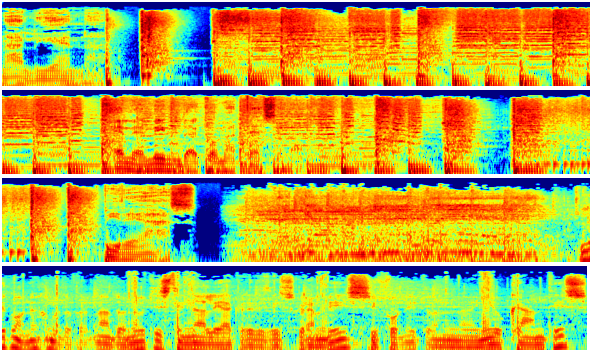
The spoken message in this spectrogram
κανάλι 1. 90,4 Πειραιάς Λοιπόν, έχουμε τον Φερνάντο Νούτη στην άλλη άκρη της γραμμής, η φωνή των New Cantis.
